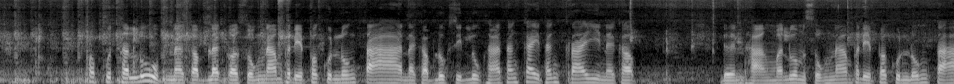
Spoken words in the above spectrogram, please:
ำพระพุทธรูปนะครับ แล้วก็สงน้ำพระเดชพระคุณหลวงตานะครับ ลูกศิษย์ลูกหาทั้งใกล้ทั้งไกลนะครับ เดินทางมาร่วมสงน้ำพระเดชพระคุณหลวงตา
